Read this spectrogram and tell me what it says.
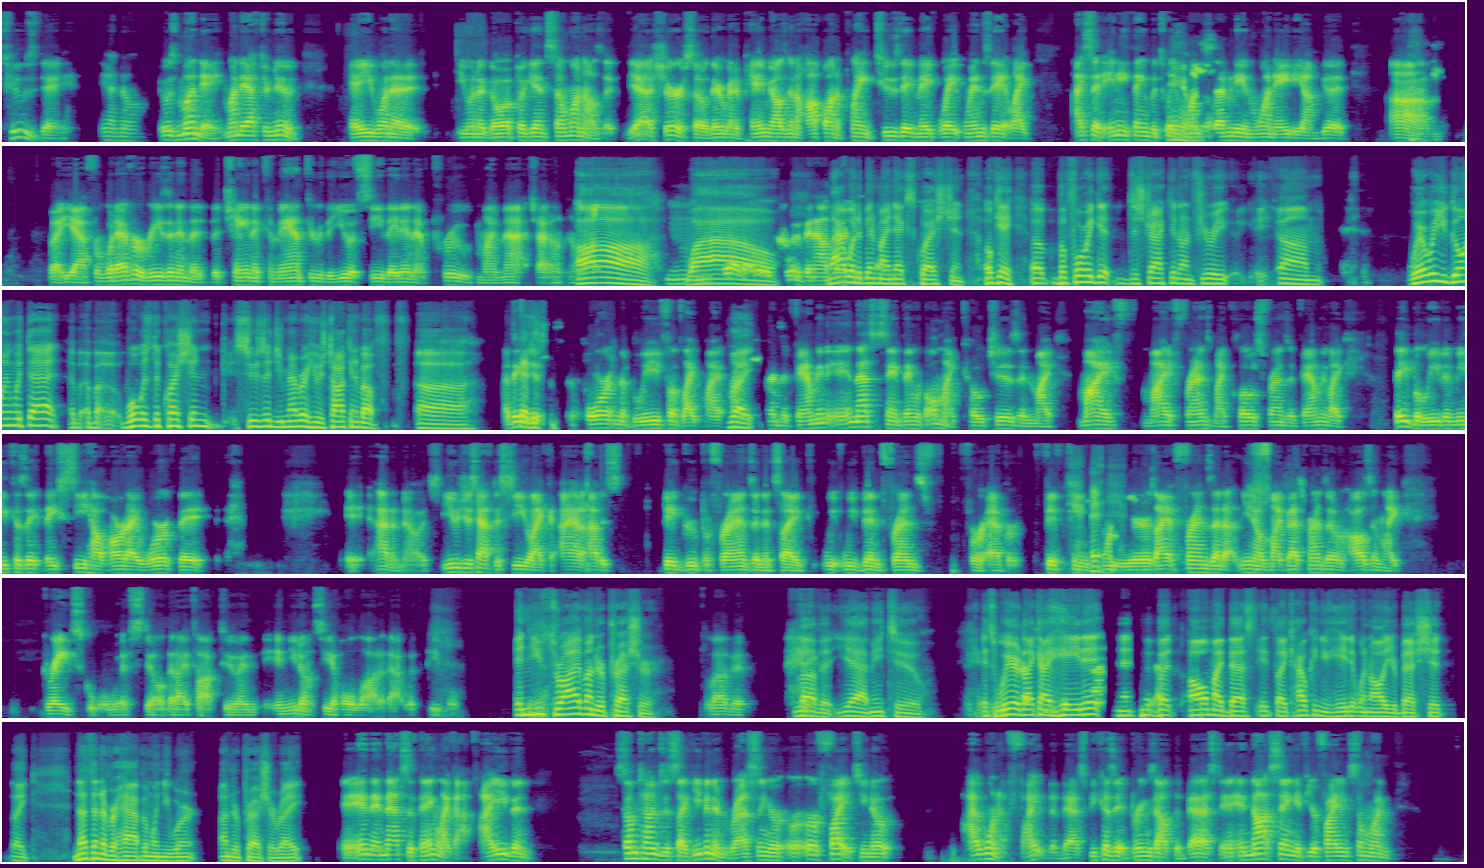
Tuesday. Yeah, no, it was Monday, Monday afternoon. Hey, you want to, you want to go up against someone? I was like, yeah, sure. So they were going to pay me. I was going to hop on a plane Tuesday, make weight Wednesday. at Like I said, anything between Damn. 170 and 180, I'm good. Um, but yeah, for whatever reason in the, the chain of command through the UFC, they didn't approve my match. I don't know. Ah, mm. wow. would have been out that would have been my next question. Okay, uh, before we get distracted on Fury, um, where were you going with that? About, What was the question, Souza? Do you remember he was talking about? Uh, I think yeah, just the support and the belief of like my, right. my friends and family, and, and that's the same thing with all my coaches and my my my friends, my close friends and family. Like they believe in me because they, they see how hard I work. They, it, I don't know. It's you just have to see like I, I have this big group of friends, and it's like we we've been friends forever, 15, eh 20 years. I have friends that uh, you know my best friends. I was in like grade school with still that I talk to, and and you don't see a whole lot of that with people. And yeah. you thrive under pressure. Love it. Love it. Yeah, me too. It's weird. Like I hate it, but all my best. It's like, how can you hate it when all your best shit like nothing ever happened when you weren't under pressure, right? And and that's the thing. Like I, I even sometimes it's like even in wrestling or, or, or fights, you know, I want to fight the best because it brings out the best. And, and, not saying if you're fighting someone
